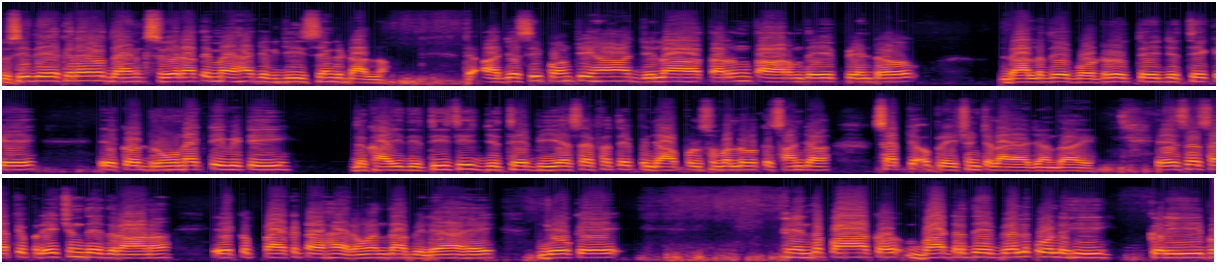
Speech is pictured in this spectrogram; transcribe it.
ਤੁਸੀਂ ਦੇਖ ਰਹੇ ਹੋ ਦੈਨਿਕ ਸਵੇਰਾ ਤੇ ਮੈਂ ਹਾਂ ਜਗਜੀਤ ਸਿੰਘ ਡੱਲ। ਤੇ ਅੱਜ ਅਸੀਂ ਪਹੁੰਚੇ ਹਾਂ ਜ਼ਿਲ੍ਹਾ ਤਰਨਤਾਰਨ ਦੇ ਪਿੰਡ ਡੱਲ ਦੇ ਬਾਰਡਰ ਉੱਤੇ, ਜਿੱਥੇ ਕਿ ਇੱਕ ਡਰੋਨ ਐਕਟੀਵਿਟੀ ਦਿਖਾਈ ਦਿੱਤੀ ਸੀ, ਜਿੱਥੇ ਬੀਐਸਐਫ ਅਤੇ ਪੰਜਾਬ ਪੁਲਿਸ ਵੱਲੋਂ ਇੱਕ ਸਾਂਝਾ ਸਰਚ ਆਪਰੇਸ਼ਨ ਚਲਾਇਆ ਜਾਂਦਾ ਹੈ। ਇਸ ਸਰਚ ਆਪਰੇਸ਼ਨ ਦੇ ਦੌਰਾਨ ਇੱਕ ਪੈਕਟ ਹੈਰੋਇਨ ਦਾ ਮਿਲਿਆ ਹੈ, ਜੋ ਕਿ ਹਿੰਦ ਪਾਕ ਬਾਰਡਰ ਦੇ ਬਿਲਕੁਲ ਹੀ ਕਰੀਬ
